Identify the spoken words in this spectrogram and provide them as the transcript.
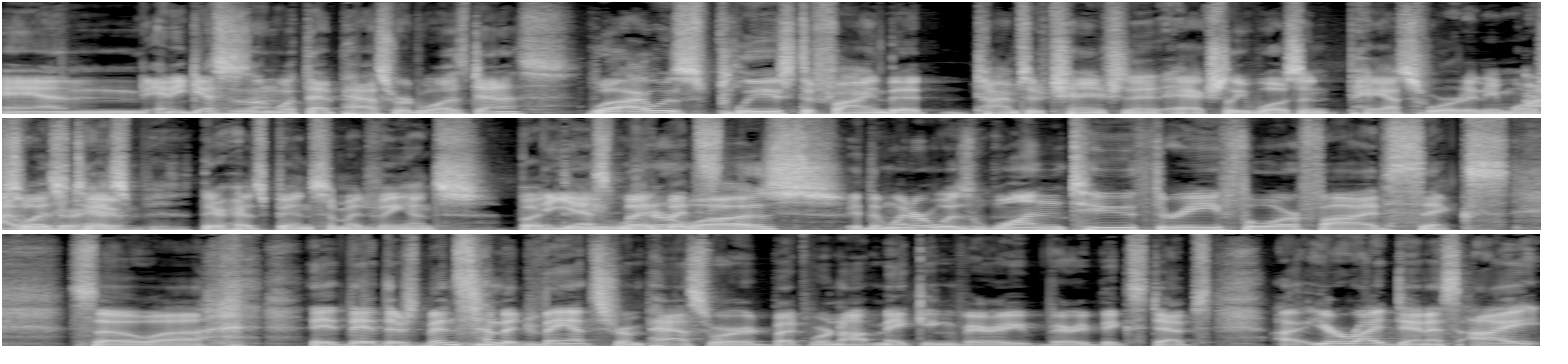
And any guesses on what that password was, Dennis? Well, I was pleased to find that times have changed and it actually wasn't password anymore. I so was there too. has there has been some advance, but Yes, the winner but- was The winner was one, two, three, four, five, six. So uh, it, there- there's been some advance from password, but we're not making very, very big steps. Uh, you're right, Dennis. I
